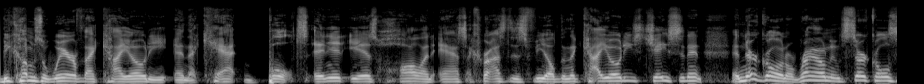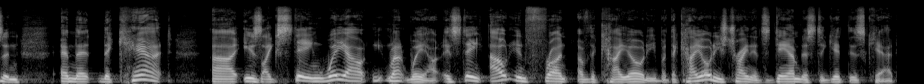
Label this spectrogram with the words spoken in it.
becomes aware of that coyote and the cat bolts and it is hauling ass across this field and the coyote's chasing it and they're going around in circles and and the the cat uh, is like staying way out, not way out, it's staying out in front of the coyote, but the coyote's trying its damnedest to get this cat.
